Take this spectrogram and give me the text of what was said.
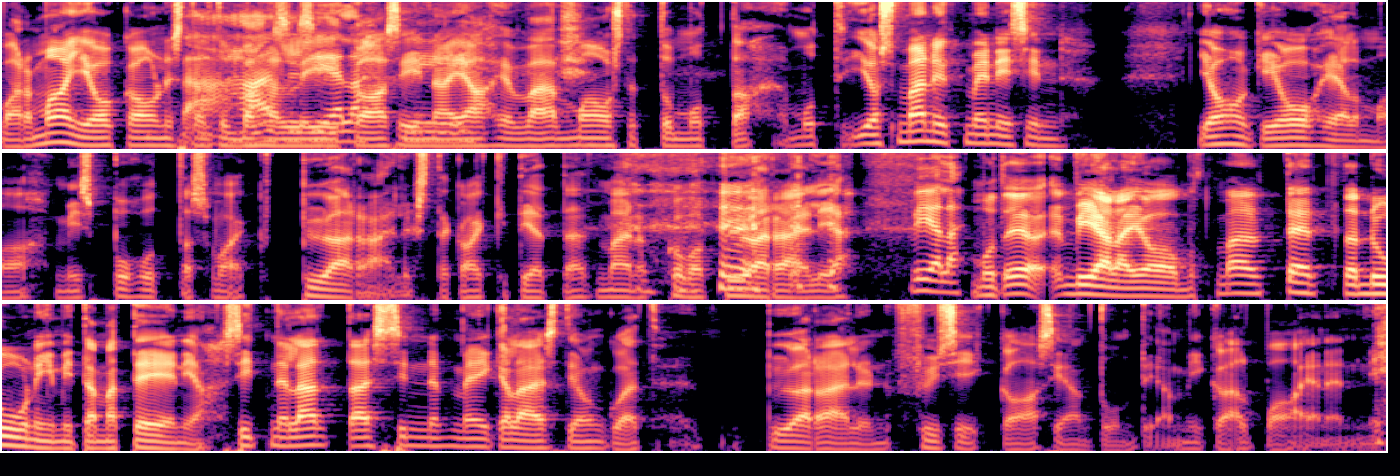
varmaan jo kaunisteltu Vähän vähän, liikaa siellä, siinä niin. ja, ja vähän maustettu, mutta, mutta jos mä nyt menisin johonkin ohjelmaan, missä puhuttaisiin vaikka pyöräilystä, kaikki tietää, että mä en ole kova pyöräilijä, Vielä. mutta vielä joo, mutta mä nyt teen tätä duunia, mitä mä teen, ja sitten ne länttäisi sinne meikäläiset jonkun, että pyöräilyn fysiikka-asiantuntija Mikael Paajanen, niin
